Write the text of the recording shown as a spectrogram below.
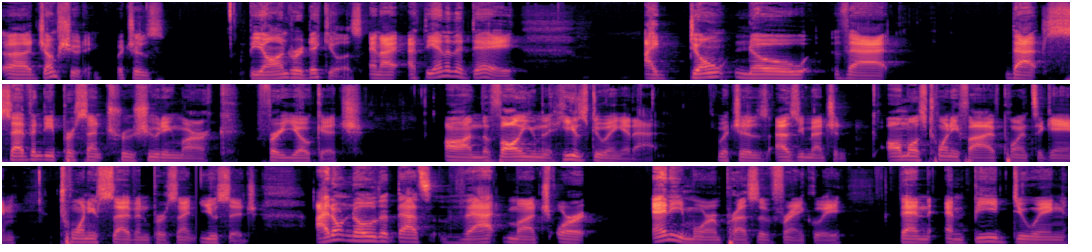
uh, jump shooting, which is beyond ridiculous. And I, at the end of the day, I don't know that that 70% true shooting mark for Jokic on the volume that he's doing it at, which is, as you mentioned, almost 25 points a game, 27% usage. I don't know that that's that much or any more impressive, frankly, than Embiid doing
